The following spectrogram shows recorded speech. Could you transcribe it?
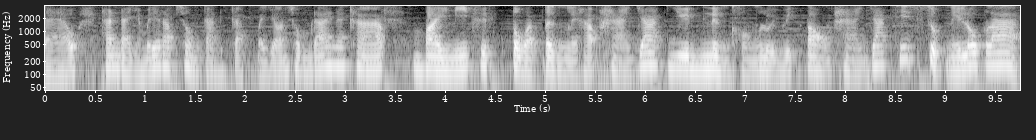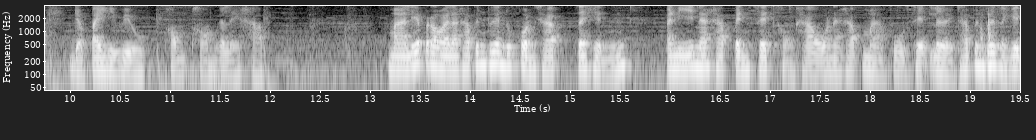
แล้ว ท่านใดยังไม่ได้รับชมกันกลับไปย้อนชมได้นะครับ ใบนี้คือตัวตึงเลยครับ หายากยืนหนึ่งของหลุยวิตตอง หายากที่สุดในโลกล่า เดี๋ยวไปรีวิวพร้อม ๆ กันเลยครับ มาเรียบร้อยแล้วครับเพื่อนๆทุกคนครับ จะเห็นอันนี้นะครับเป็นเซตของเขานะครับมาฟูลเซตเลย ถ้าเพื่อนๆสังเกต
